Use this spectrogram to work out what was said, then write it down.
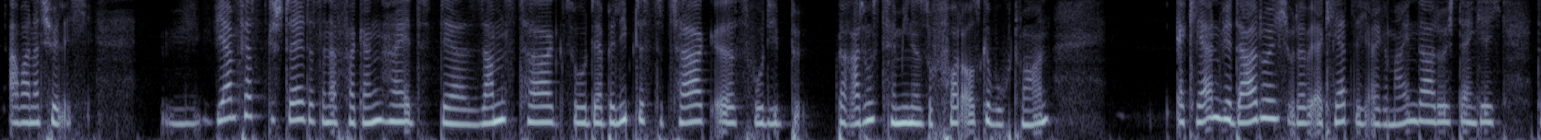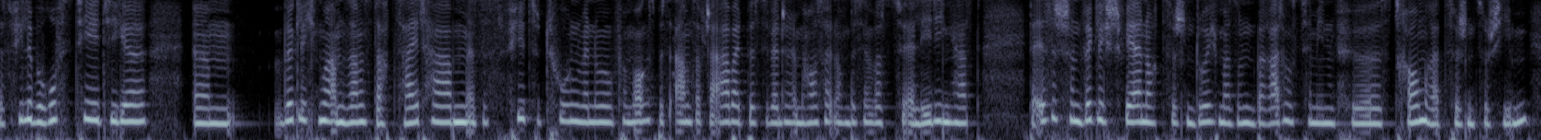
Aber natürlich. Wir haben festgestellt, dass in der Vergangenheit der Samstag so der beliebteste Tag ist, wo die Beratungstermine sofort ausgebucht waren. Erklären wir dadurch oder erklärt sich allgemein dadurch, denke ich, dass viele Berufstätige ähm, wirklich nur am Samstag Zeit haben. Es ist viel zu tun, wenn du von morgens bis abends auf der Arbeit bist, eventuell im Haushalt noch ein bisschen was zu erledigen hast. Da ist es schon wirklich schwer, noch zwischendurch mal so einen Beratungstermin fürs Traumrad zwischenzuschieben.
